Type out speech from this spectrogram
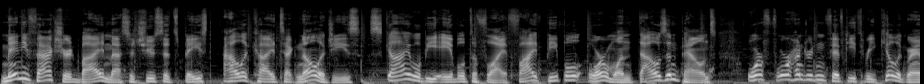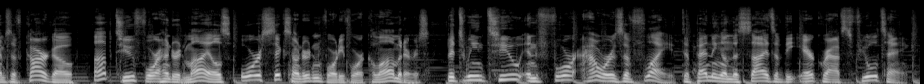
Manufactured by Massachusetts-based Alakai Technologies, Skai will be able to fly 5 people or 1,000 pounds or 453 kilograms of cargo up to 400 miles or 644 kilometers, between 2 and 4 hours of flight depending on the size of the aircraft's fuel tank.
